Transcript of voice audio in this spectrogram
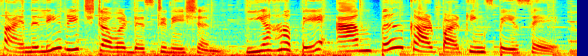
finally reached our destination. यहाँ पे एम्पल कार पार्किंग स्पेस है।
